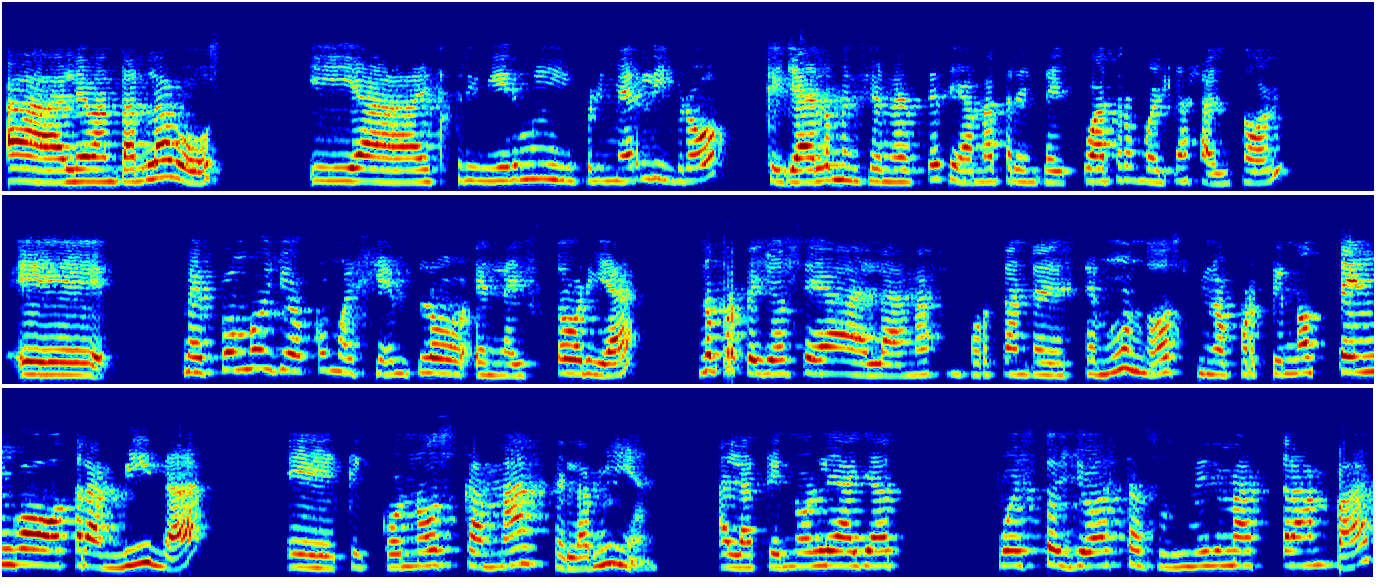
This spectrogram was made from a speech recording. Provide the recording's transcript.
a levantar la voz y a escribir mi primer libro, que ya lo mencionaste, se llama 34 vueltas al sol. Eh, me pongo yo como ejemplo en la historia, no porque yo sea la más importante de este mundo, sino porque no tengo otra vida eh, que conozca más que la mía, a la que no le haya puesto yo hasta sus mismas trampas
